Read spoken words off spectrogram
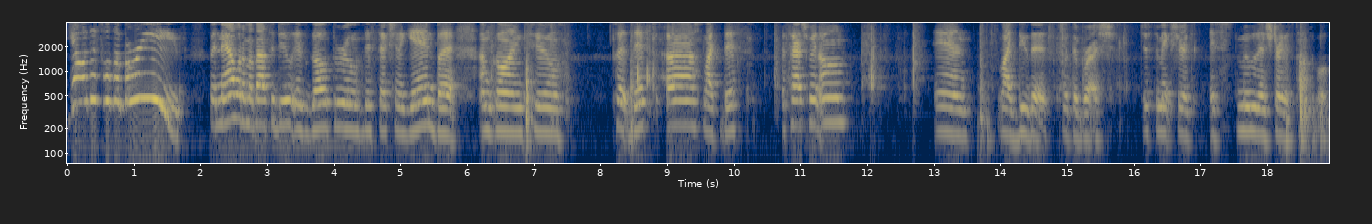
y'all, this was a breeze. But now what I'm about to do is go through this section again. But I'm going to put this, uh, like this attachment on. And like do this with the brush. Just to make sure it's as smooth and straight as possible.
